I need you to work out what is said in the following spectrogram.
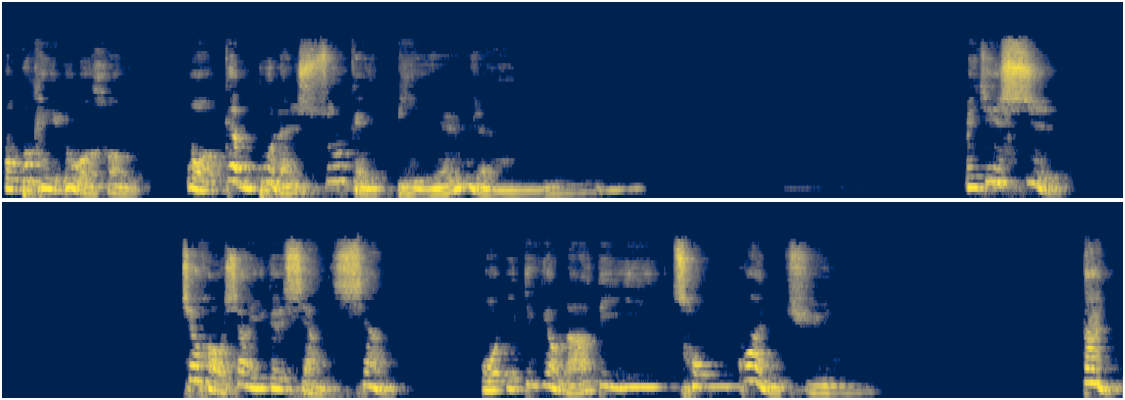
我不可以落后，我更不能输给别人。每件事就好像一个想象，我一定要拿第一，冲冠军，但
